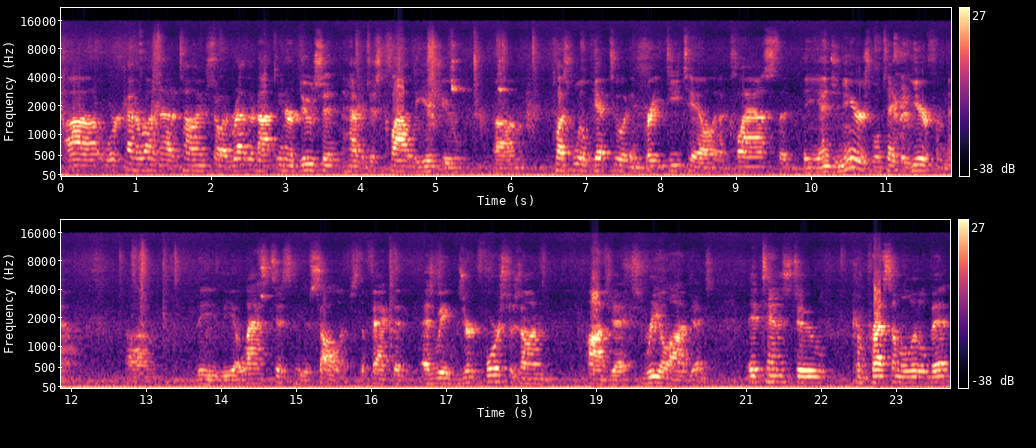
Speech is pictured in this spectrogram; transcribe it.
uh, we're kind of running out of time, so I'd rather not introduce it and have it just cloud the issue. Um, plus, we'll get to it in great detail in a class that the engineers will take a year from now. Um, the, the elasticity of solids, the fact that as we exert forces on objects, real objects, it tends to compress them a little bit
